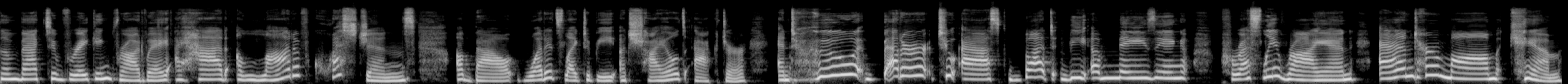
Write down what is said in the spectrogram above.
Welcome back to Breaking Broadway. I had a lot of questions about what it's like to be a child actor, and who better to ask but the amazing Presley Ryan and her mom, Kim.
